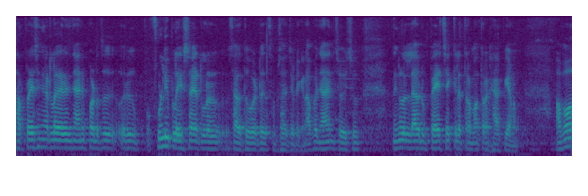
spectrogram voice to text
സർപ്രൈസിങ് ആയിട്ടുള്ള കാര്യം ഞാനിപ്പോൾ അടുത്ത് ഒരു ഫുള്ളി പ്ലേസ്ഡ് ആയിട്ടുള്ളൊരു സ്ഥലത്ത് പോയിട്ട് സംസാരിച്ചു സംസാരിച്ചുകൊണ്ടിരിക്കണം അപ്പോൾ ഞാൻ ചോദിച്ചു നിങ്ങളെല്ലാവരും പേ ചെക്കിൽ എത്രമാത്രം ഹാപ്പിയാണ് അപ്പോൾ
